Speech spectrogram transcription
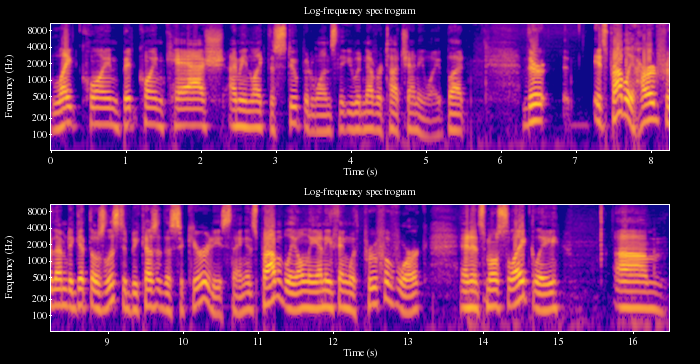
Litecoin, Bitcoin Cash. I mean, like the stupid ones that you would never touch anyway. But they're it's probably hard for them to get those listed because of the securities thing. It's probably only anything with proof of work, and it's most likely um,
